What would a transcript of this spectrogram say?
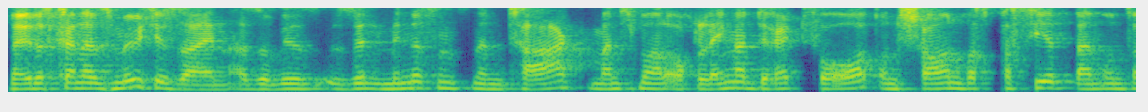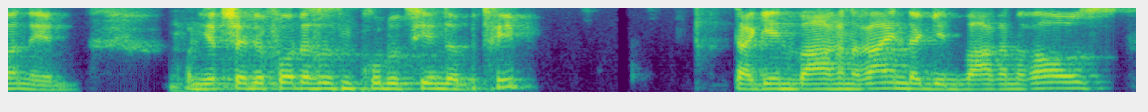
Naja, das kann alles Mögliche sein. Also wir sind mindestens einen Tag, manchmal auch länger direkt vor Ort und schauen, was passiert beim Unternehmen. Mhm. Und jetzt stell dir vor, das ist ein produzierender Betrieb. Da gehen Waren rein, da gehen Waren raus.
